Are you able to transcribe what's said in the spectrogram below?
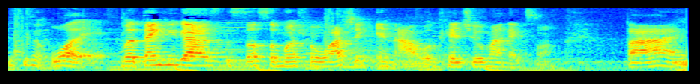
It's giving all that. But thank you guys so so much for watching and i will catch you in my next one. Bye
